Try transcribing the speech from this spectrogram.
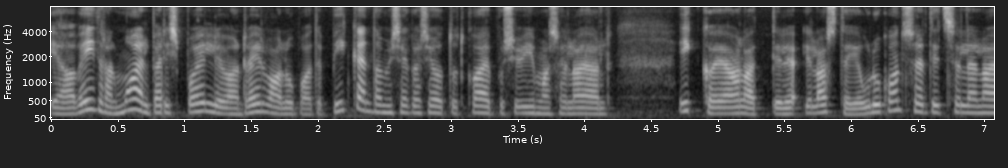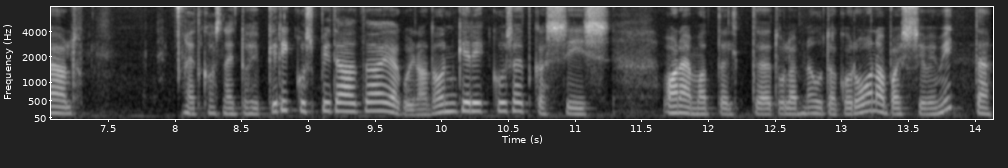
ja veidral moel päris palju on relvalubade pikendamisega seotud kaebusi viimasel ajal, ikka ja alati laste jõulukontserdid sellel ajal, et kas neid tohib kirikus pidada ja kui nad on kirikus, et kas siis vanematelt tuleb nõuda koroonapassi või mitte.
